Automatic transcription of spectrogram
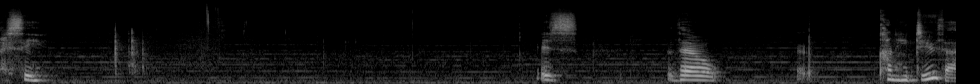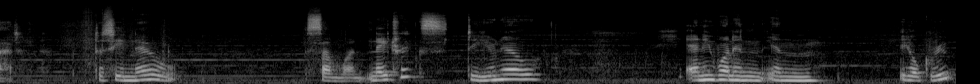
I see. Is though can he do that? Does he know someone? Natrix? Do you know anyone in in your group?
